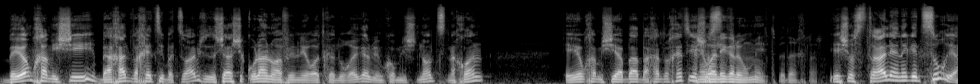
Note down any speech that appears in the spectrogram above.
ביום חמישי, באחת וחצי בצהריים, שזו שעה שכולנו אוהבים לראות כדורגל במקום לשנוץ, נכון? אה, יום חמישי הבא באחת וחצי, יש, אני רואה אוס... ליגה לאומית בדרך כלל. יש אוסטרליה נגד סוריה,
